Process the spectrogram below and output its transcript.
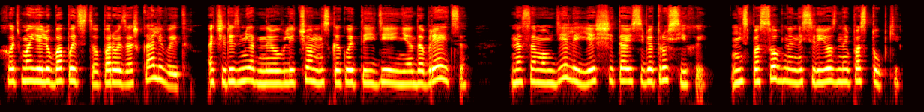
хоть мое любопытство порой зашкаливает, а чрезмерная увлеченность какой-то идеей не одобряется, на самом деле я считаю себя трусихой, неспособной на серьезные поступки.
